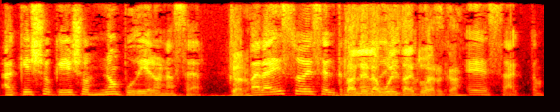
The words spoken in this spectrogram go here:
aquello que ellos no pudieron hacer. Claro. Para eso es el Darle la vuelta de tuerca. Exacto.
